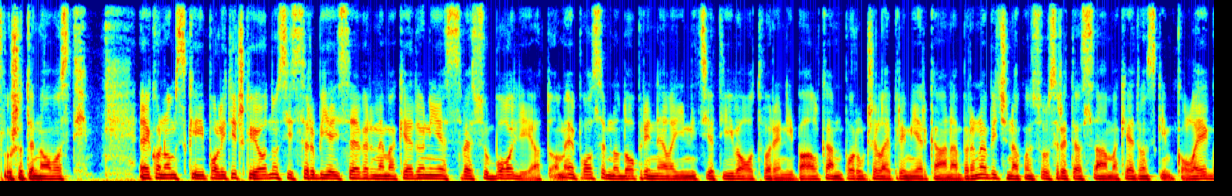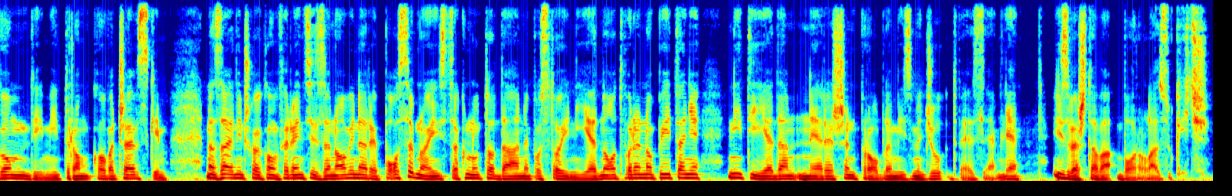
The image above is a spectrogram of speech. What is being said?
Slušate novosti. Ekonomski i politički odnosi Srbije i Severne Makedonije sve su bolji, a tome je posebno doprinela inicijativa Otvoreni Balkan, poručila je premijerka Ana Brnabić nakon susreta sa makedonskim kolegom Dimitrom Kovačevskim. Na zajedničkoj konferenciji za novinare posebno je istaknuto da ne postoji ni jedno otvoreno pitanje, niti jedan nerešen problem između dve zemlje. Izveštava Boro Lazukić.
